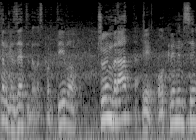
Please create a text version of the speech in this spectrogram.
Listam gazete della Sportivo, čujem vrata, e, okrenem se,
